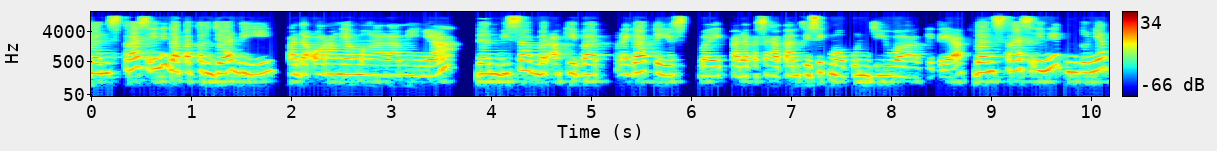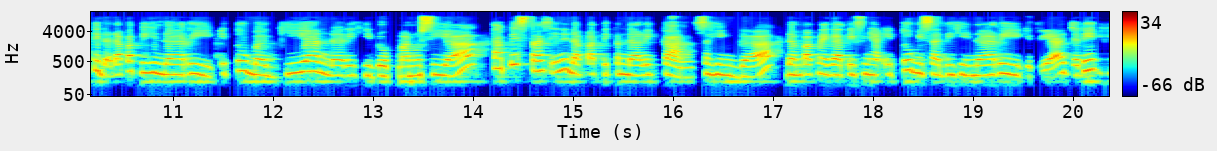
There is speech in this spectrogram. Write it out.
Dan stres ini dapat terjadi pada orang yang mengalaminya dan bisa berakibat negatif baik pada kesehatan fisik maupun jiwa gitu ya. Dan stres ini tentunya tidak dapat dihindari. Itu bagian dari hidup manusia, tapi stres ini dapat dikendalikan sehingga dampak negatifnya itu bisa dihindari gitu ya. Jadi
